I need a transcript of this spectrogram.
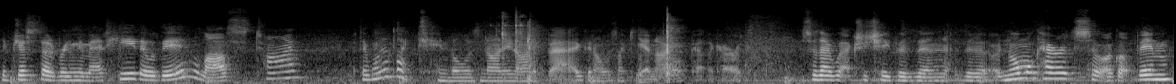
They've just started bringing them out here. They were there last time, but they wanted like $10.99 a bag, and I was like, yeah, no, I'll cut the carrots. So they were actually cheaper than the normal carrots, so I got them.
